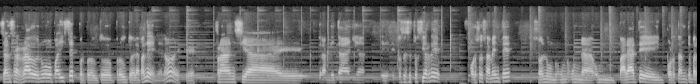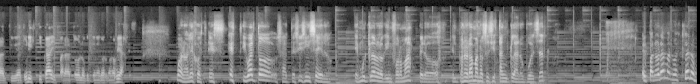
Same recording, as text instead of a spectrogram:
se han cerrado de nuevo países por producto, producto de la pandemia, ¿no? Este, Francia, eh, Gran Bretaña. Eh, entonces estos cierres forzosamente son un, un, parate importante para la actividad turística y para todo lo que tiene que ver con los viajes. Bueno, Alejo, es, es igual todo, o sea, te soy sincero, es muy claro lo que informás, pero el panorama no sé si es tan claro, ¿puede ser? El panorama no es claro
